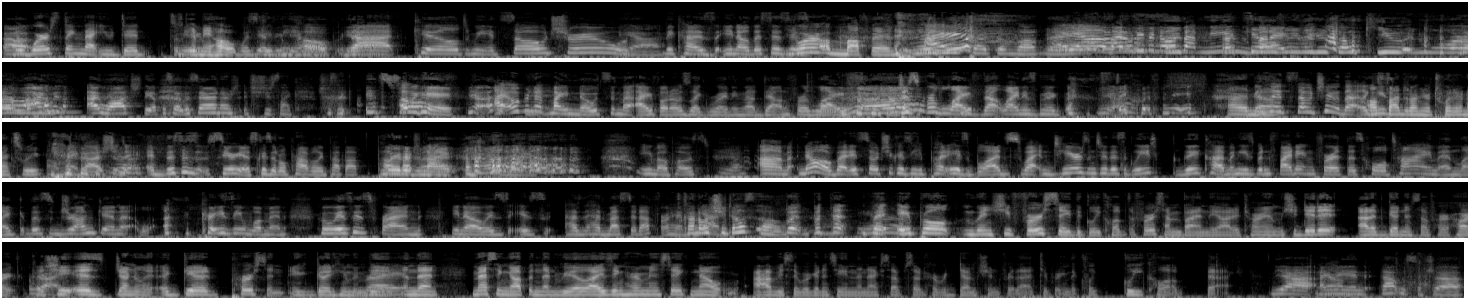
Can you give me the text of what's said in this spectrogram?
Uh, the worst thing that you did to Was me give me hope. Was Give give, me me hope. hope, yeah. That killed me. It's so true. Yeah. Because you know this is You're a muffin. You're I- such a muffin. I am. I don't even know what that means, That but kills I. me. Like, you're so cute and warm. No, I was. I watched the episode with Sarah, and I was, she's just like, she was like, it's so, okay. Yeah. I opened up my notes in my iPhone. I was like writing that down for life. Just for life. That line is going to stick with me. I know. Because it's so true that like I'll he's, find it on your Twitter next week. Oh my gosh. And this is serious because it'll probably pop up pop Later up tonight. a- emo post. Yeah. Um, no, but it's so true because he put his blood, sweat, and tears into this glee, glee club, and he's been fighting for it this whole time. And like this drunken, crazy woman who is his friend, you know, is is has had messed it up for him. kind of what she does, though. But but the, but April when she first saved the Glee Club the first time by in the auditorium, she did it out of the goodness of her heart because she is generally a good person, a good human Right. being, and then messing up and then realizing her mistake. Now, obviously, we're going to see in the next episode her redemption for that to bring the Cl- Glee Club back. Yeah, Yeah. I mean, that was such a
